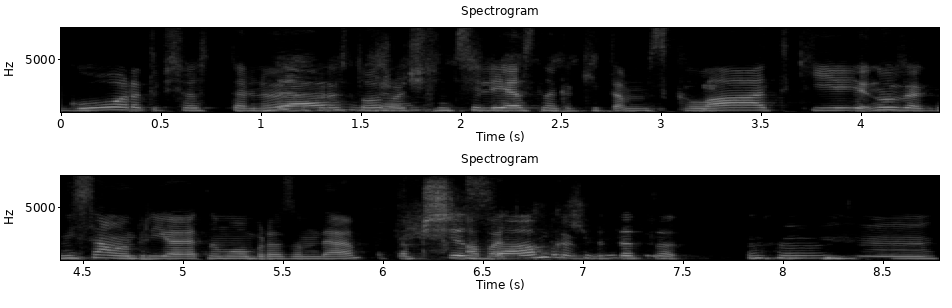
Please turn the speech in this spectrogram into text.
город и все остальное, да, как раз да. тоже очень телесно, какие там складки, ну, так, не самым приятным образом, да? Это вообще а потом, запахи, как... вот это... Угу. Угу.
